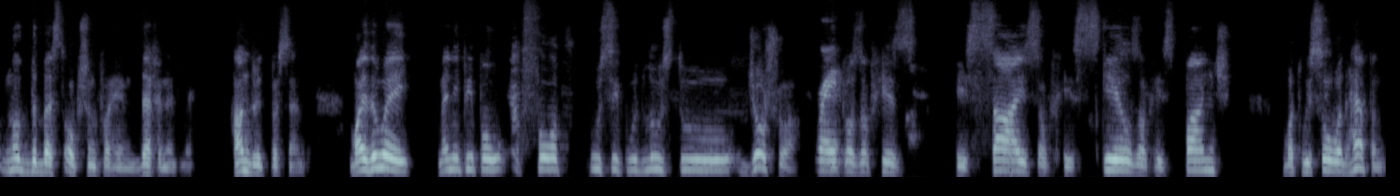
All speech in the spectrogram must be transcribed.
not the best option for him. Definitely, hundred percent. By the way, many people thought Usyk would lose to Joshua Right. because of his his size, of his skills, of his punch. But we saw what happened.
